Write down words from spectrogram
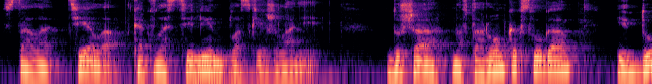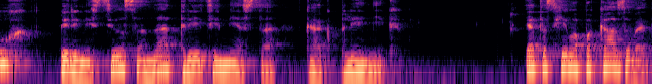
стало тело, как властелин плотских желаний. Душа на втором, как слуга, и дух переместился на третье место, как пленник. Эта схема показывает,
